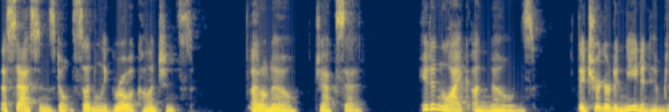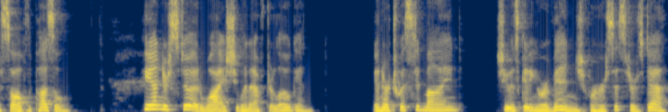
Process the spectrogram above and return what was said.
Assassins don't suddenly grow a conscience. I don't know, Jack said. He didn't like unknowns. They triggered a need in him to solve the puzzle. He understood why she went after Logan. In her twisted mind, she was getting revenge for her sister's death.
